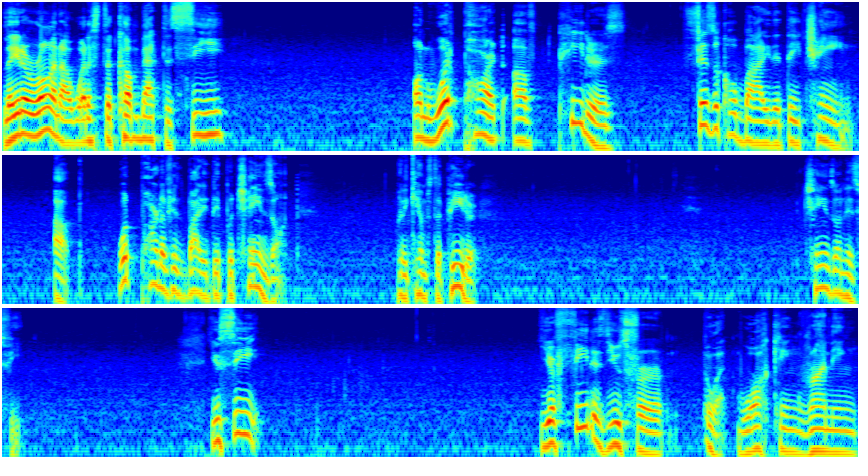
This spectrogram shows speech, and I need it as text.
Later on, I want us to come back to see on what part of Peter's physical body that they chain up. What part of his body they put chains on when it comes to Peter? Chains on his feet. You see, your feet is used for what? Walking, running,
